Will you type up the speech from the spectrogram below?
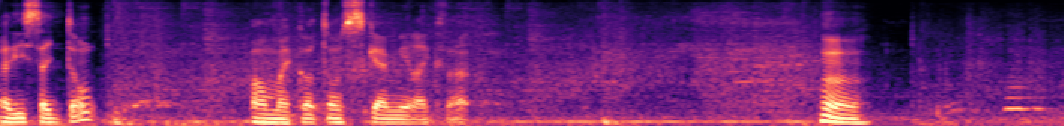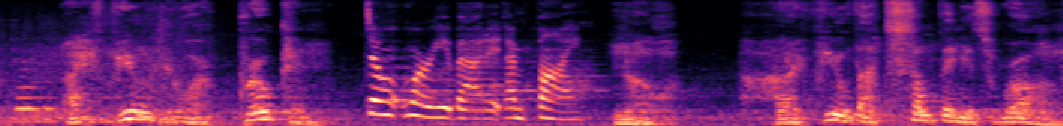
At least I don't. Oh my god! Don't scare me like that. Hmm. I feel you are broken. Don't worry about it. I'm fine. No, I feel that something is wrong.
